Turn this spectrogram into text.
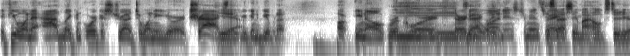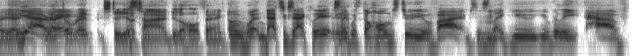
if you want to add like an orchestra to one of your tracks Yeah. that you're going to be able to uh, you know, record Yeah, 31 exactly. instruments, right? especially in my home studio. Yeah, you- Yeah, you, have to right? rent studio time, do the whole thing. Oh, what, and that's exactly it. It's like Yeah. Mm-hmm. with the home studio vibes. It's like you you really have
